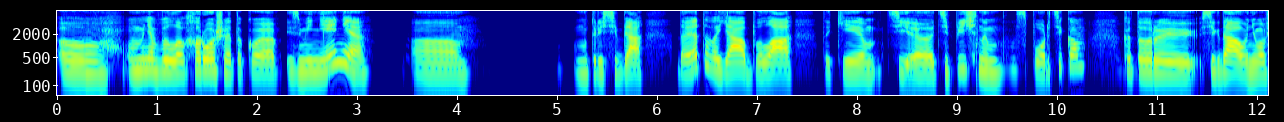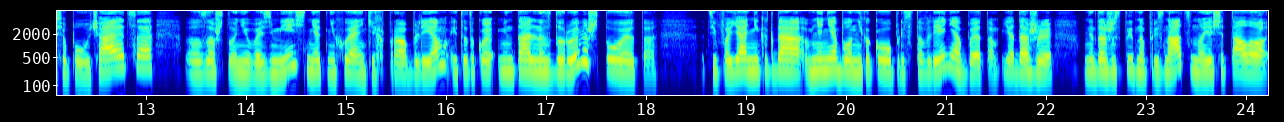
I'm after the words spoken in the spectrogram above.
а, у меня было хорошее такое изменение а, внутри себя. До этого я была таким э, типичным спортиком, который всегда у него все получается, э, за что не возьмись, нет нихуя никаких проблем. И ты такое ментальное здоровье, что это? Типа я никогда, у меня не было никакого представления об этом. Я даже, мне даже стыдно признаться, но я считала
